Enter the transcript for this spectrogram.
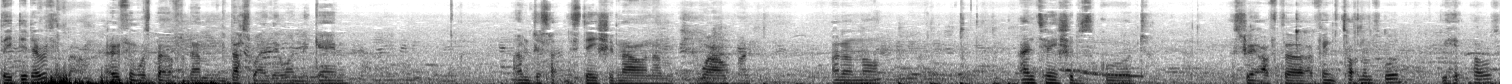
they did everything well. Everything was better for them. That's why they won the game. I'm just at the station now and I'm wow, man. I don't know. Antony should have scored straight after I think Tottenham scored. We hit post.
